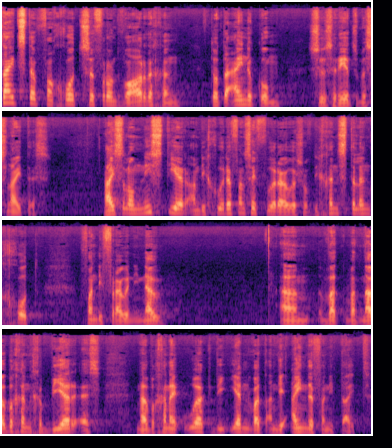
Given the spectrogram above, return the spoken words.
tydstip van God se verontwaardiging tot 'n einde kom soos reeds besluit is. Hy sal hom nie steur aan die gode van sy voorouers of die gunsteling god van die vroue nie. Nou ehm um, wat wat nou begin gebeur is, nou begin hy ook die een wat aan die einde van die tyd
